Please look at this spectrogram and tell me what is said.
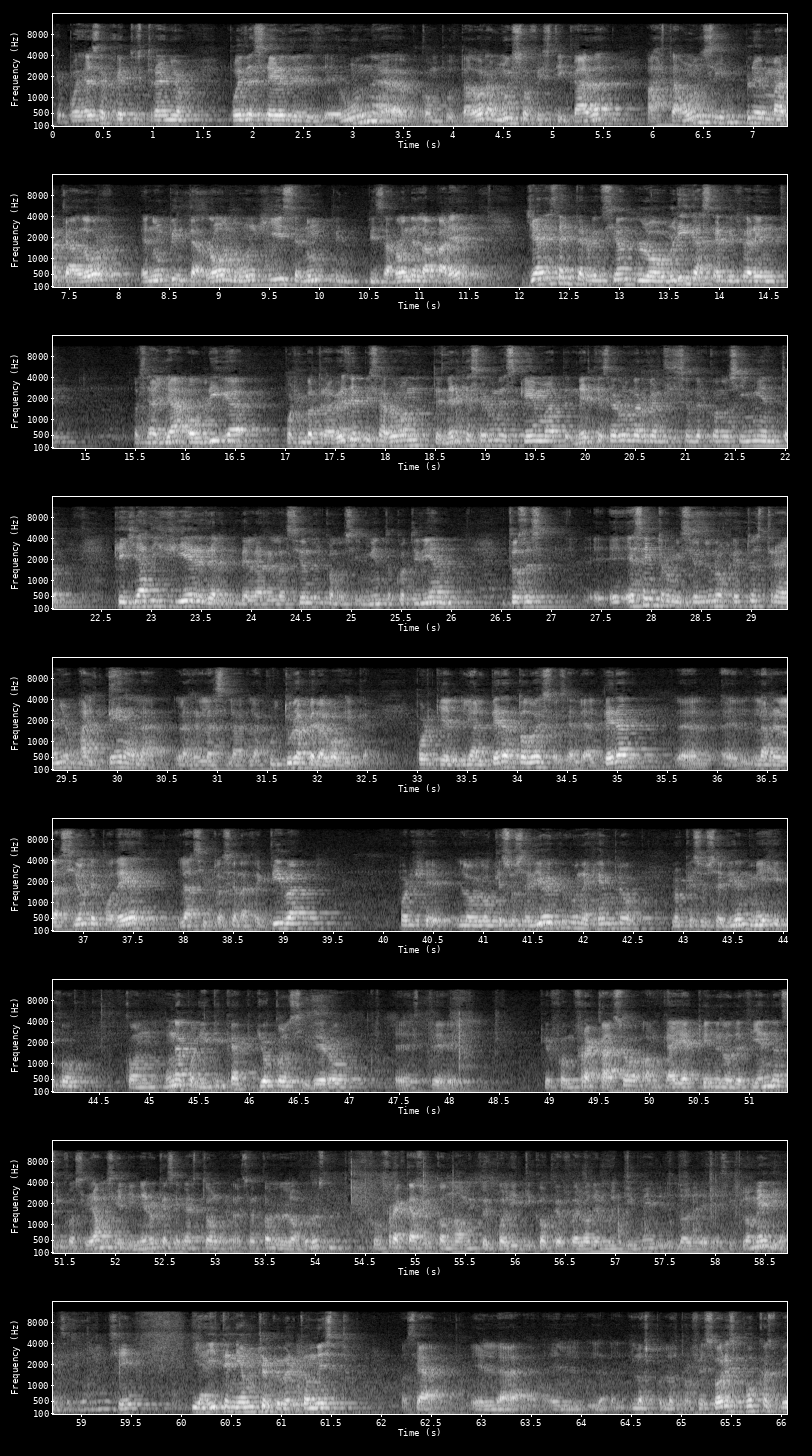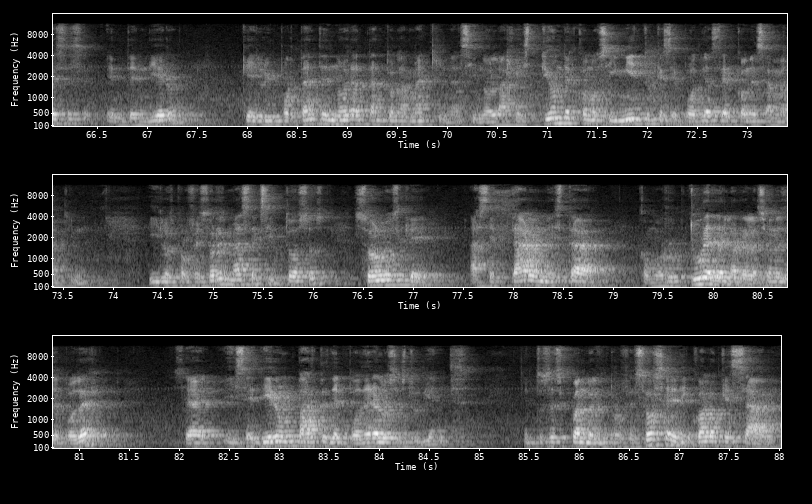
que puede, ese objeto extraño puede ser desde una computadora muy sofisticada hasta un simple marcador en un pintarrón o un gis en un pizarrón en la pared, ya esa intervención lo obliga a ser diferente. O sea, ya obliga, por ejemplo, a través del pizarrón, tener que hacer un esquema, tener que hacer una organización del conocimiento que ya difiere de, la relación del conocimiento cotidiano. Entonces, e, e, esa intromisión de un objeto extraño altera la, cultura pedagógica, porque le altera todo eso, o sea, le altera eh, la relación de poder, la situación afectiva, porque lo, lo que sucedió, un ejemplo, lo que sucedió en México con una política yo considero este, que fue un fracaso, aunque haya quienes lo defiendan, si consideramos el dinero que se gastó en relación con los logros, fue un fracaso económico y político que fue lo de multimedia, lo de ciclomedia. ¿sí? Y ahí tenía mucho que ver con esto. O sea, los, los profesores pocas veces entendieron que lo importante no era tanto la máquina, sino la gestión del conocimiento que se podía hacer con esa máquina. Y los profesores más exitosos son los que aceptaron esta como ruptura de las relaciones de poder o sea, y se dieron parte del poder a los estudiantes. Entonces, cuando el profesor se dedicó a lo que sabe,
